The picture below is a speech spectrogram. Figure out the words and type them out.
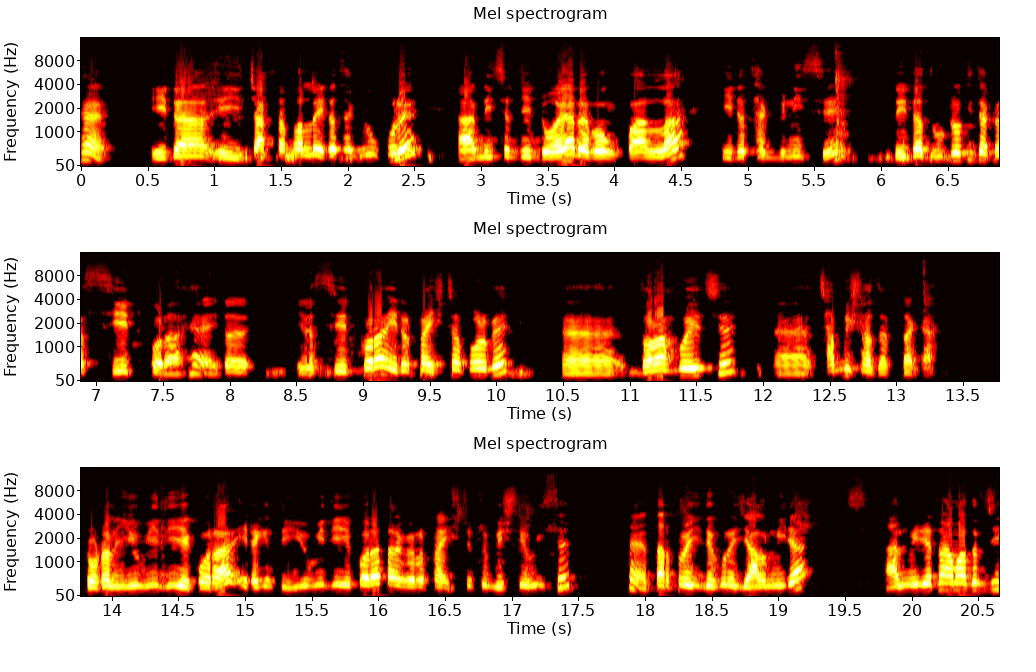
হ্যাঁ? এটা এই চারটা পাল্লা এটা থাকবে উপরে আর নিচের যে ডয়ার এবং পাল্লা এটা থাকবে নিচে। তো এটা দুটো কিন্তু একটা সেট করা হ্যাঁ? এটা এটা সেট করা এটার প্রাইসটা পড়বে আহ, ধরা হয়েছে ছাব্বিশ হাজার টাকা। টোটাল ইউবি দিয়ে করা, এটা কিন্তু ইউবি দিয়ে করা, তার কারণে প্রাইসটা একটু বেশি হয়েছে হ্যাঁ তারপরে এই দেখুন, এই যে আলমিরা। আলমিরাটা আমাদের যে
